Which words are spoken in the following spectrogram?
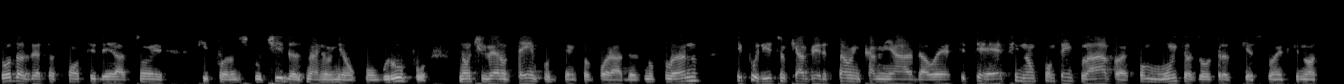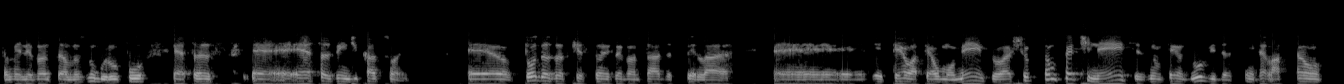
Todas essas considerações que foram discutidas na reunião com o grupo não tiveram tempo de ser incorporadas no plano e por isso que a versão encaminhada ao STF não contemplava, como muitas outras questões que nós também levantamos no grupo, essas, é, essas indicações. É, todas as questões levantadas pela é, ETEL até o momento, acho que são pertinentes, não tenho dúvidas, em relação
